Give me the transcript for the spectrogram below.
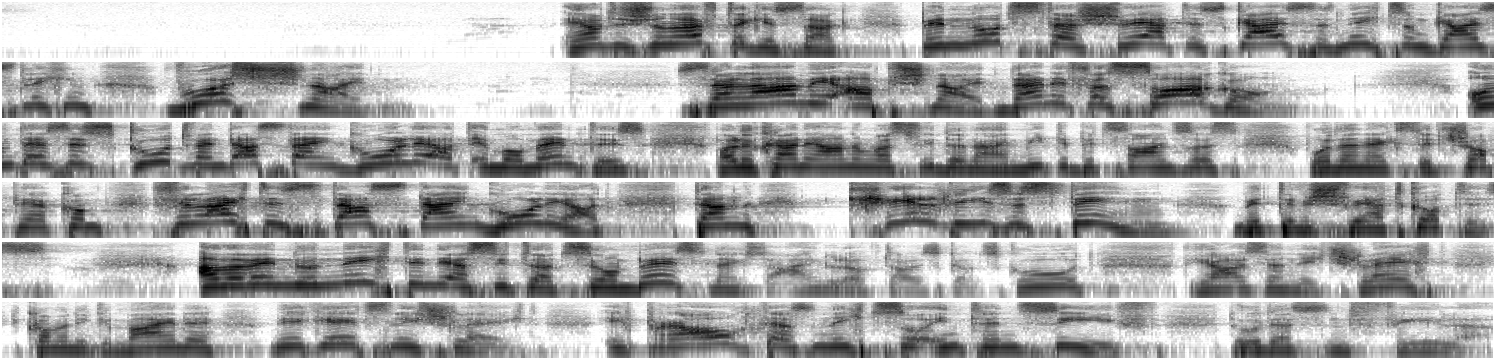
Ich habe das schon öfter gesagt. Benutzt das Schwert des Geistes nicht zum geistlichen Wurst schneiden. Salami abschneiden, deine Versorgung. Und es ist gut, wenn das dein Goliath im Moment ist, weil du keine Ahnung hast, wie du deine Miete bezahlen sollst, wo der nächste Job herkommt. Vielleicht ist das dein Goliath. Dann kill dieses Ding mit dem Schwert Gottes. Aber wenn du nicht in der Situation bist, denkst du, eigentlich läuft alles ganz gut, ja, ist ja nicht schlecht, ich komme in die Gemeinde, mir geht es nicht schlecht. Ich brauche das nicht so intensiv. Du, das ist ein Fehler.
